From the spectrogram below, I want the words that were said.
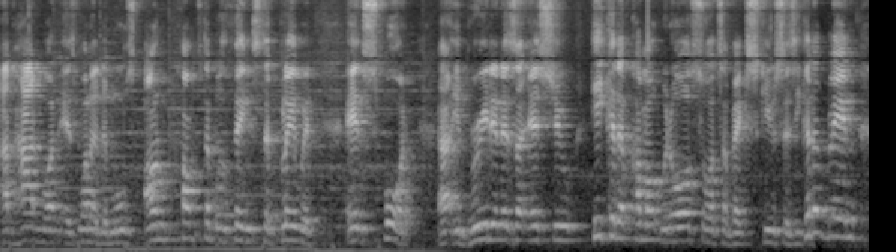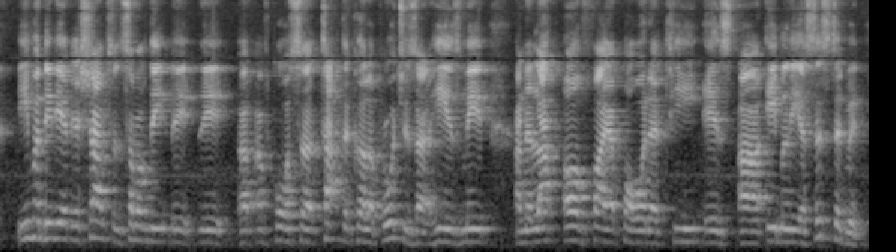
I've, had one, is one of the most uncomfortable things to play with in sport. Uh, breathing is an issue. He could have come up with all sorts of excuses. He could have blamed even Didier Deschamps and some of the, the, the uh, of course, uh, tactical approaches that he has made and the lack of firepower that he is uh, ably assisted with.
